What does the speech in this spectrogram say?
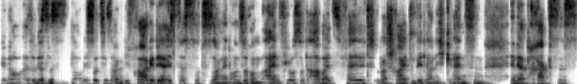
Genau, also das ist, glaube ich, sozusagen die Frage, der ist das sozusagen in unserem Einfluss- und Arbeitsfeld, überschreiten wir da nicht Grenzen? In der Praxis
